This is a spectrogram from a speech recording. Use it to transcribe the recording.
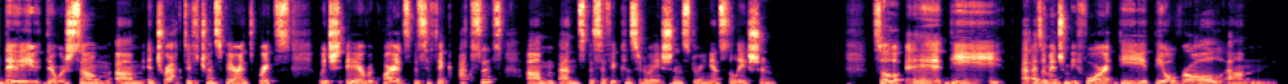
they there were some um, interactive transparent bricks which uh, required specific access um, and specific considerations during installation. So uh, the as I mentioned before, the the overall um,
